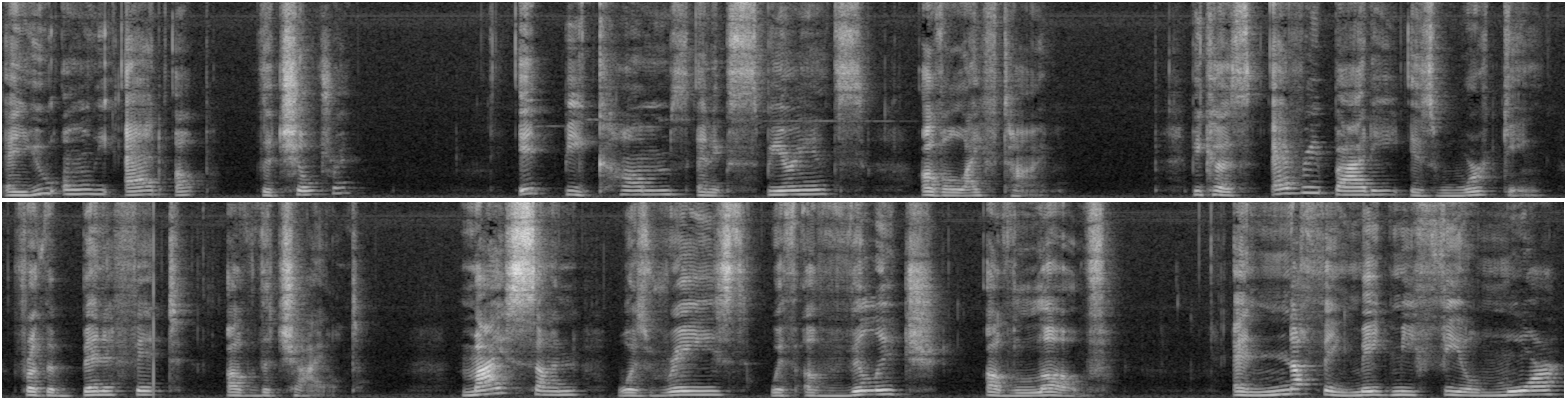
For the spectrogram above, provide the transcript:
and you only add up the children, it becomes an experience of a lifetime because everybody is working for the benefit of the child. My son was raised with a village of love. And nothing made me feel more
